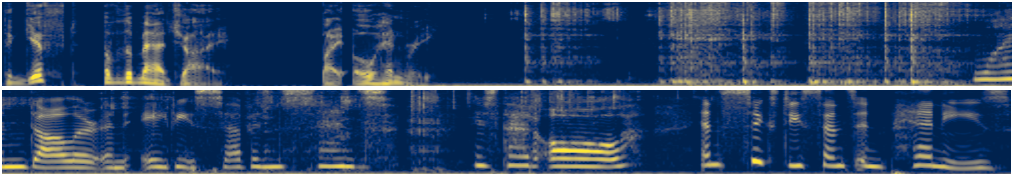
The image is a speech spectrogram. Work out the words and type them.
The Gift of the Magi by O. Henry. One dollar and eighty-seven cents. Is that all? And sixty cents in pennies.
